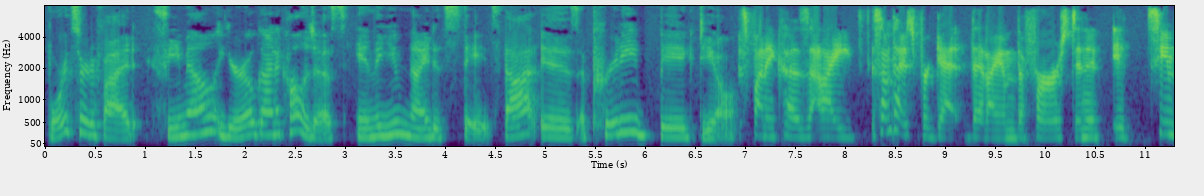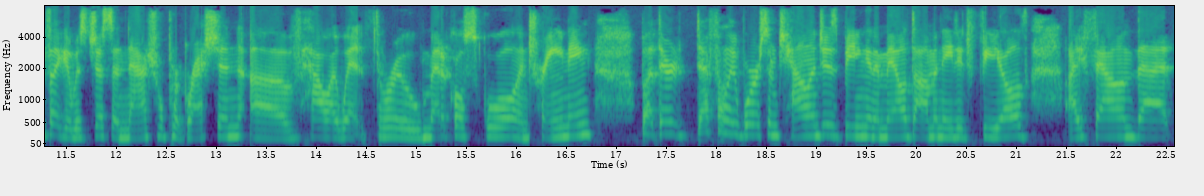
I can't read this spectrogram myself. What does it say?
board certified female urogynecologist in the United States. That is a pretty big deal. It's funny because I sometimes forget that I am the first, and it, it seems like it was just a natural progression of how I went through medical school and training. But there definitely were some challenges being in a male dominated field. I found that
